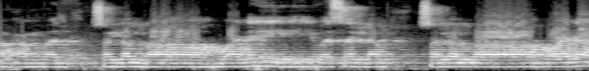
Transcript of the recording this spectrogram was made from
முஹம்மத் ஸல்லல்லாஹு அலைஹி வஸல்லம் صلى الله على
